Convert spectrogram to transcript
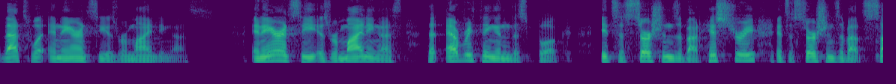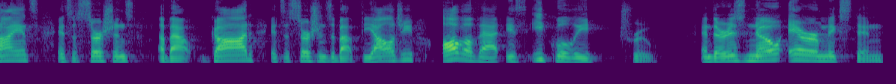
that's what inerrancy is reminding us. Inerrancy is reminding us that everything in this book, its assertions about history, its assertions about science, its assertions about God, its assertions about theology, all of that is equally true. And there is no error mixed in.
